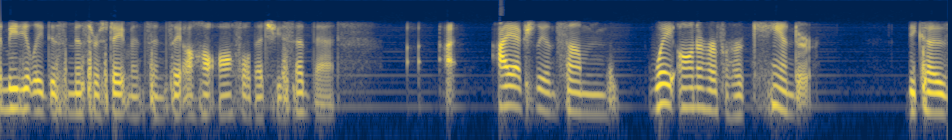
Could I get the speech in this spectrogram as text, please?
immediately dismiss her statements and say, "Oh, how awful that she said that." I, I actually, in some way, honor her for her candor because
